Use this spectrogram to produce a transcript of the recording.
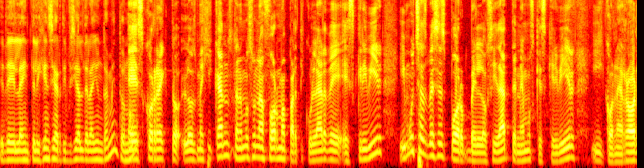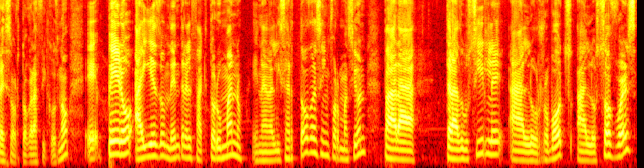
de la inteligencia artificial del ayuntamiento, ¿no? Es correcto. Los mexicanos tenemos una forma particular de escribir y muchas veces por velocidad tenemos que escribir y con errores ortográficos, ¿no? Eh, pero ahí es donde entra el factor humano, en analizar toda esa información para traducirle a los robots, a los softwares,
